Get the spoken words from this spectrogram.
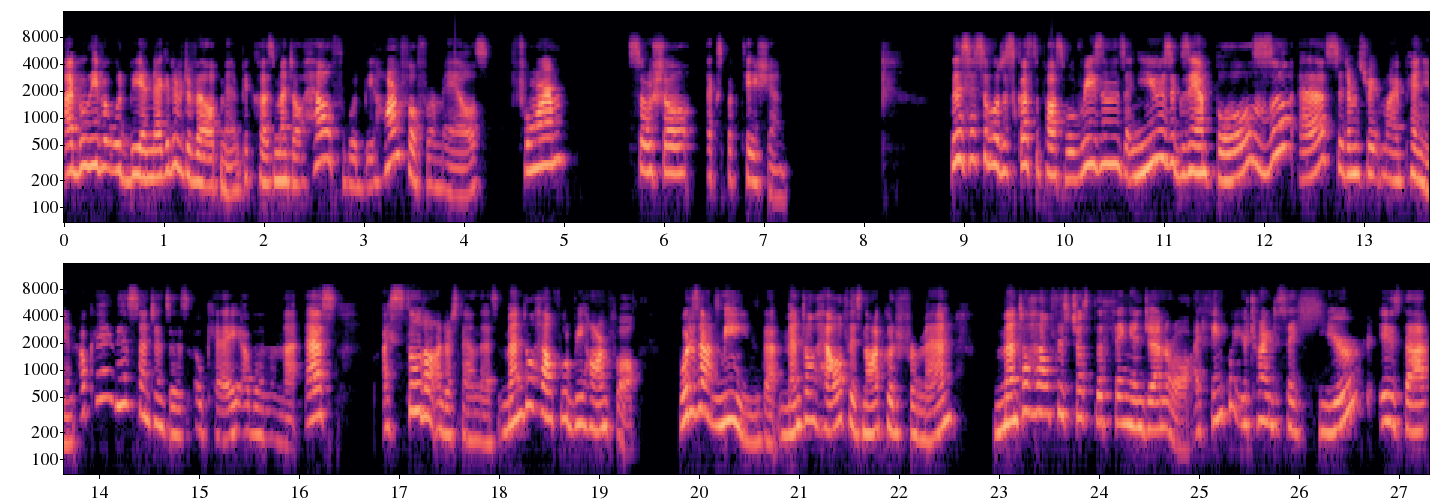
I believe it would be a negative development because mental health would be harmful for males. Form social expectation. This essay will discuss the possible reasons and use examples S to demonstrate my opinion. Okay, this sentence is okay, other than that S. I still don't understand this. Mental health would be harmful. What does that mean? That mental health is not good for men? Mental health is just the thing in general. I think what you're trying to say here is that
